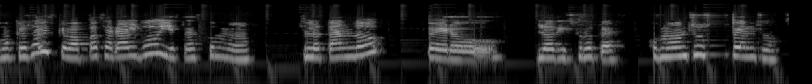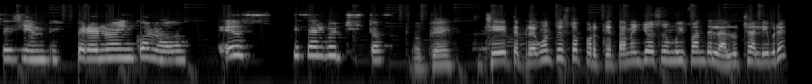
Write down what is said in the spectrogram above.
como que sabes que va a pasar algo y estás como flotando, pero lo disfrutas. Como un suspenso se siente, pero no incómodo. Es, es algo chistoso. Ok. Sí, te pregunto esto porque también yo soy muy fan de la lucha libre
